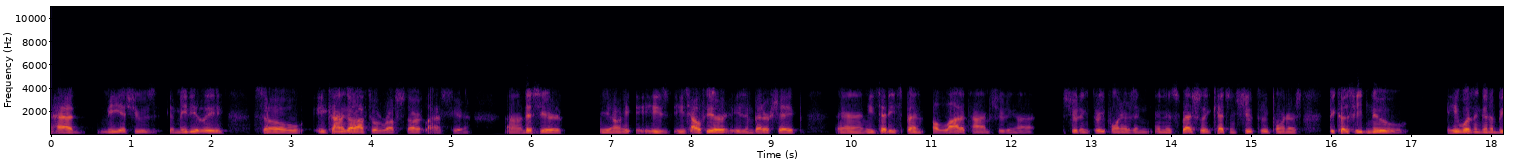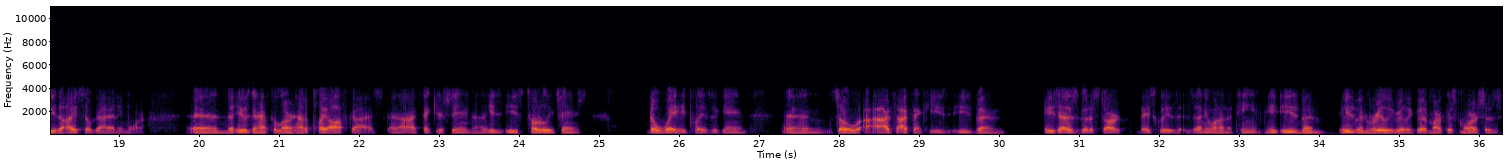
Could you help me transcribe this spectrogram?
had knee issues immediately. So he kind of got off to a rough start last year. Uh, this year, you know, he, he's he's healthier, he's in better shape, and he said he spent a lot of time shooting uh, shooting three pointers and, and especially catch and shoot three pointers because he knew he wasn't going to be the ISO guy anymore, and that he was going to have to learn how to play off guys. And I think you're seeing that he's he's totally changed the way he plays the game, and so I I think he's he's been he's had as good a start basically as, as anyone on the team. He, he's been he's been really really good. Marcus Morris has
